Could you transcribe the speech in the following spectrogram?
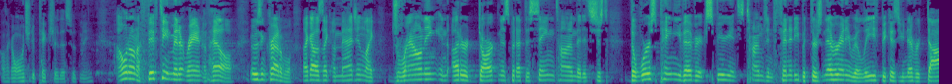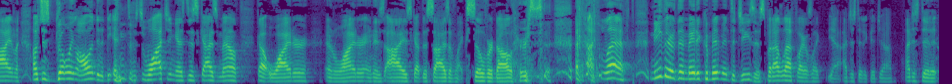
I was like, I want you to picture this with me. I went on a 15 minute rant of hell. It was incredible. Like, I was like, imagine like drowning in utter darkness, but at the same time that it's just the worst pain you've ever experienced times infinity, but there's never any relief because you never die. And like, I was just going all into the, and just watching as this guy's mouth got wider and wider and his eyes got the size of like silver dollars. I left. Neither of them made a commitment to Jesus, but I left like I was like, yeah, I just did a good job. I just did it.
